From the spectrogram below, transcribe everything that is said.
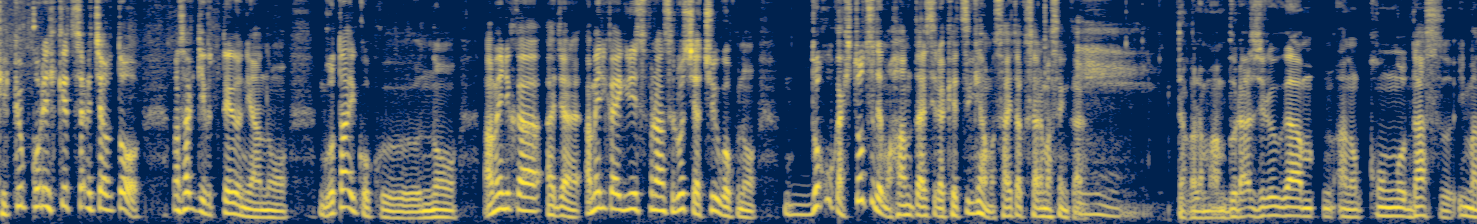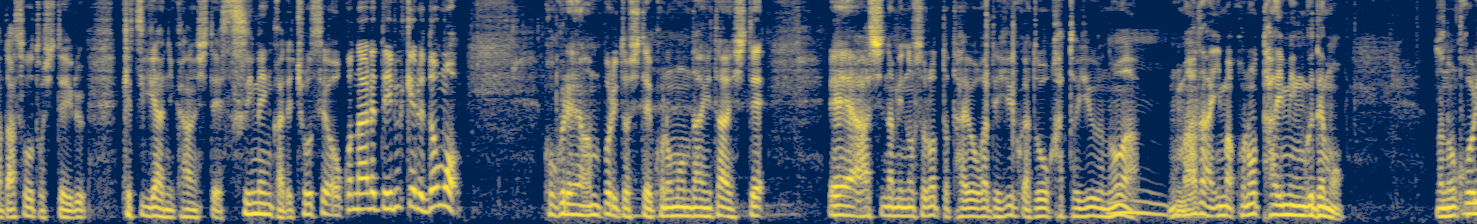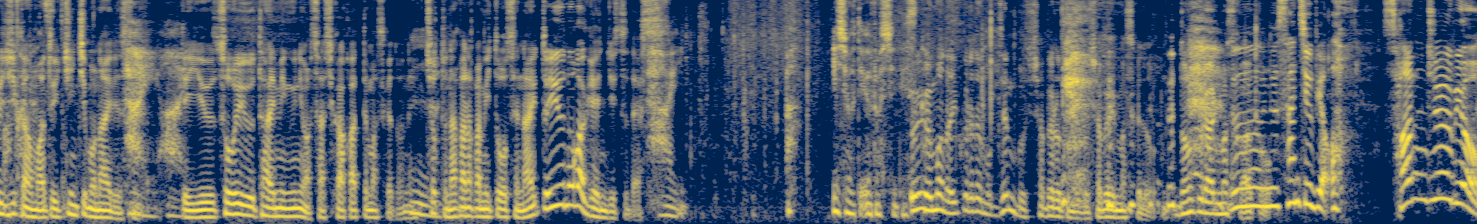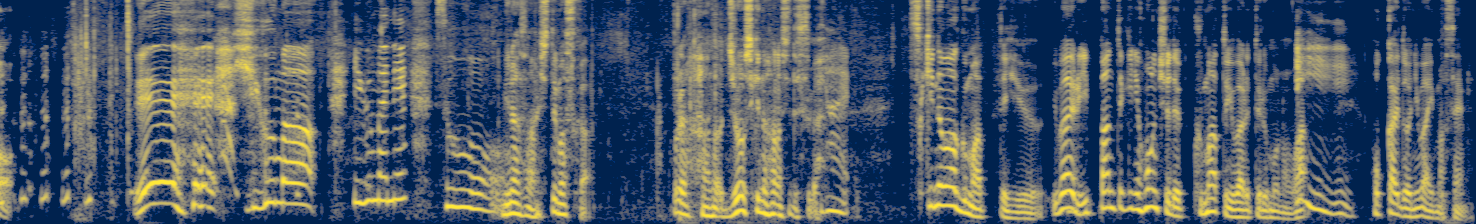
結局これ否決されちゃうと、まあ、さっき言ったようにあの5大国のアメリカあじゃないアメリカイギリスフランスロシア中国のどこか一つでも反対すれば決議案は採択されませんから。だからまあブラジルがあの今後出す今出そうとしている決議案に関して水面下で調整は行われているけれども国連安保理としてこの問題に対して、えー足並みの揃った対応ができるかどうかというのは、まだ今このタイミングでも、まあ、残り時間はあと1日もないですはいはいっていう、そういうタイミングには差し掛かってますけどね、ちょっとなかなか見通せないというのが現実です。はい。あ、以上でよろしいですか？えーまだいくらでも全部喋ろうと思うと喋りますけど、どのくらいありますか？あとうーん、三十秒。30秒ええヒグマ、ヒグマね、そう。皆さん知ってますか？これはあの常識の話ですが、はい。ツキノワグマっていう、いわゆる一般的に本州でクマと言われているものは、北海道にはいません。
